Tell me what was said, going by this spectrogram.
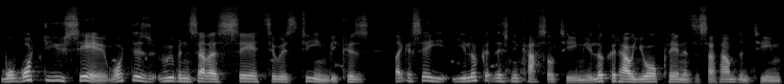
Well, what do you say? What does Ruben Selles say to his team? Because, like I say, you look at this Newcastle team, you look at how you're playing as a Southampton team,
